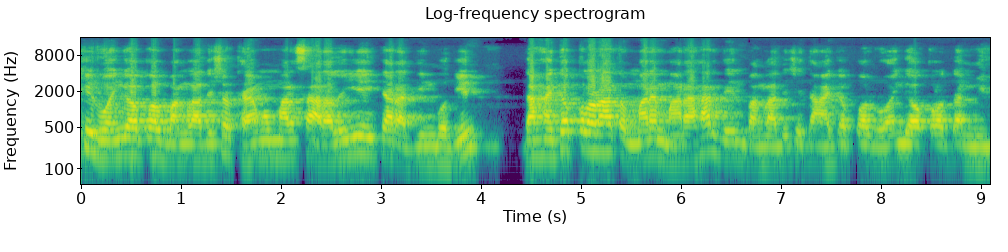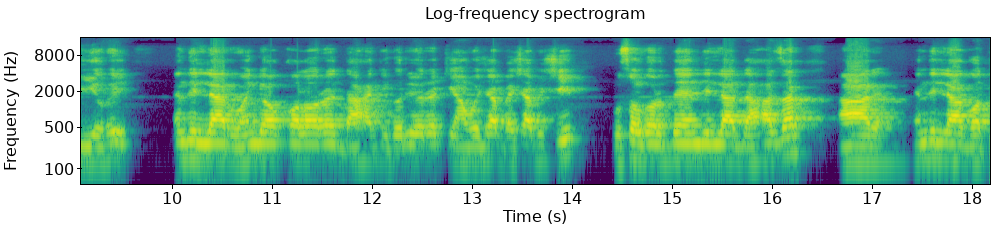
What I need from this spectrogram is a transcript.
কি রোহিঙ্গা অকল বাংলাদেশের খায়াম মারছে আড়ালইয়ে তারা দিন বদিন দাহাইত কলরা তো মারে মারাহার দিন বাংলাদেশে দাহাইত কল রোহিঙ্গা অকল দা মিলিয়ে হয়ে এন্দিল্লা রোহিঙ্গা অকলর দাহাতি করিয়র টিয়া পয়সা বেশা বেশি উসল করে দে দা হাজার আর এন্দিল্লা গত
